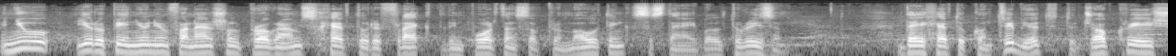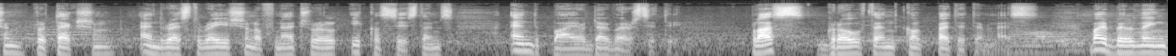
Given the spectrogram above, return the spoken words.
New European Union financial programs have to reflect the importance of promoting sustainable tourism. They have to contribute to job creation, protection and restoration of natural ecosystems and biodiversity, plus growth and competitiveness, by building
